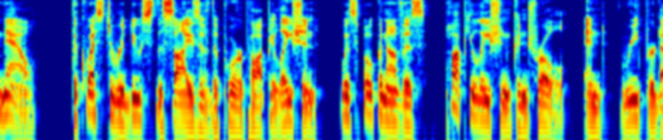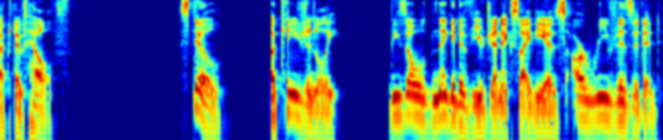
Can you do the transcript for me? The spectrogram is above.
Now, the quest to reduce the size of the poor population was spoken of as population control and reproductive health. Still, occasionally, these old negative eugenics ideas are revisited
